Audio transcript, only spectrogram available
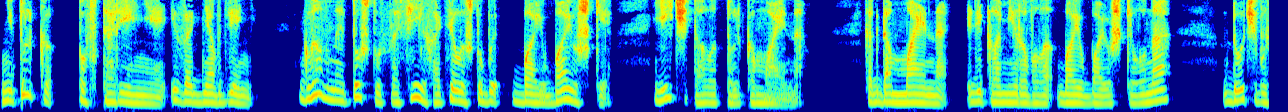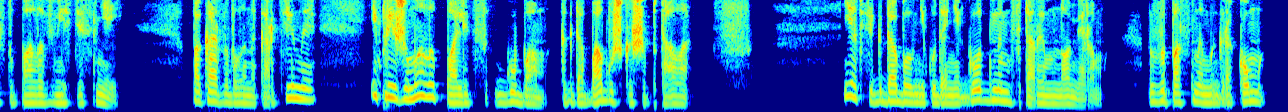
не только повторение изо дня в день. Главное то, что София хотела, чтобы «Баю-баюшки» ей читала только Майна. Когда Майна декламировала «Баю-баюшки луна», дочь выступала вместе с ней показывала на картины и прижимала палец к губам, когда бабушка шептала «С». Я всегда был никуда не годным вторым номером, запасным игроком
